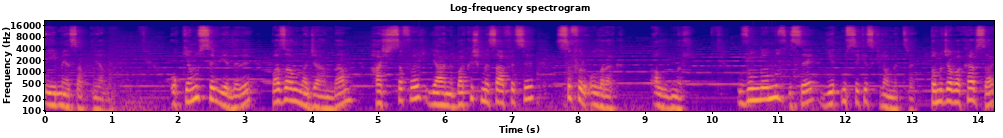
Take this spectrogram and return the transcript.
eğimi hesaplayalım. Okyanus seviyeleri baz alınacağından H0 yani bakış mesafesi 0 olarak alınır. Uzunluğumuz ise 78 kilometre. Sonuca bakarsak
